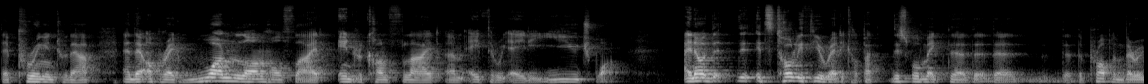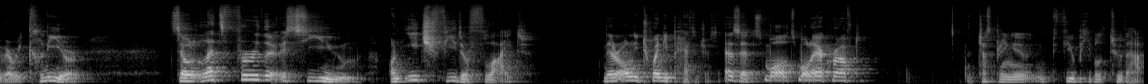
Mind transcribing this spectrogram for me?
they bring into the hub and they operate one long haul flight, intercon flight, um, A380, huge one. I know that it's totally theoretical, but this will make the, the, the, the, the problem very, very clear. So let's further assume on each feeder flight, there are only 20 passengers. As said, small, small aircraft, just bringing a few people to the hub.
